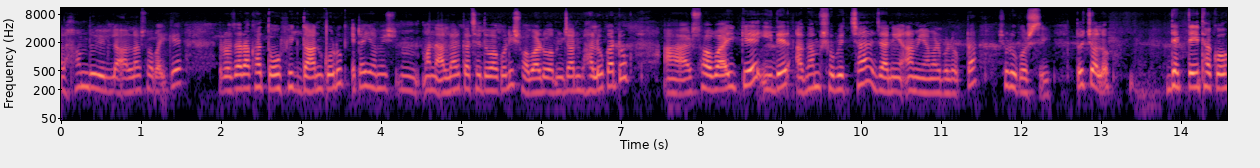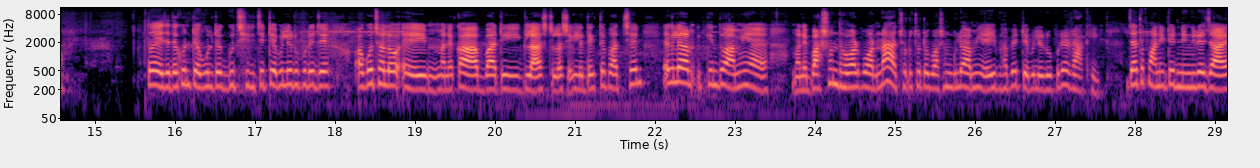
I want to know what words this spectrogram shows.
আলহামদুলিল্লাহ, আল্লাহ সবাইকে রোজা রাখা তৌফিক দান করুক, এটাই আমি মানে আল্লাহর কাছে দোয়া করি, সবার রমজান ভালো কাটুক। আর সবাইকে ঈদের আগাম শুভেচ্ছা জানিয়ে আমি আমার ব্লগটা শুরু করছি। তো চলো, দেখতেই থাকো। তো এই যে দেখুন টেবিলটা গুছিয়ে নিচ্ছে। টেবিলের উপরে যে অগোছালো এই মানে কাপ, বাটি, গ্লাস টলাস এগুলো দেখতে পাচ্ছেন। এগুলো কিন্তু আমি মানে বাসন ধোয়ার পর না ছোট ছোট বাসনগুলো আমি এইভাবে টেবিলের উপরে রাখি। যাতে পানিটা নিংড়ে যায়।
